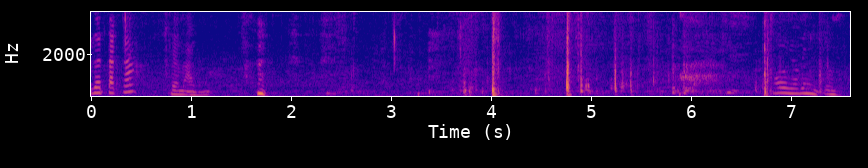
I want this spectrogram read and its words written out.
이거 닦아? 많이. 어, 여기는 좀.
